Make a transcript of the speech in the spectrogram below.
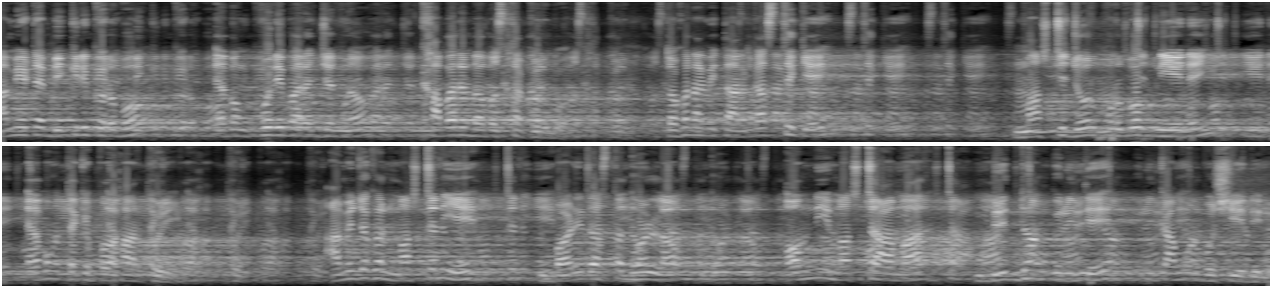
আমি এটা বিক্রি করব এবং পরিবারের জন্য খাবারের ব্যবস্থা করব। তখন আমি তার কাছ থেকে মাছটি জোরপূর্বক নিয়ে নেই এবং তাকে প্রহার করি। আমি যখন মাছটা নিয়ে বাড়ির রাস্তা ধরলাম, অমনি মাছটা আমার বৃদ্ধাঙ্গুলিতে কামড় বসিয়ে দিল।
